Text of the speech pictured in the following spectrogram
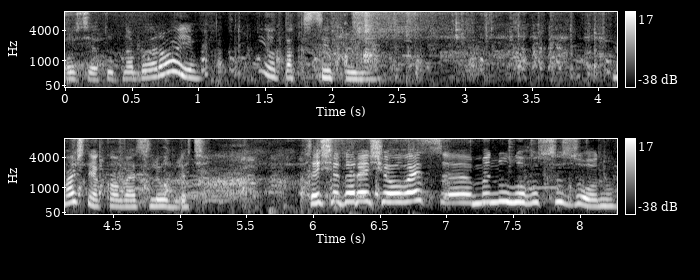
Ось я тут набираю і отак сиплю. Бачите, як овець люблять. Це ще, до речі, овець е, минулого сезону.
